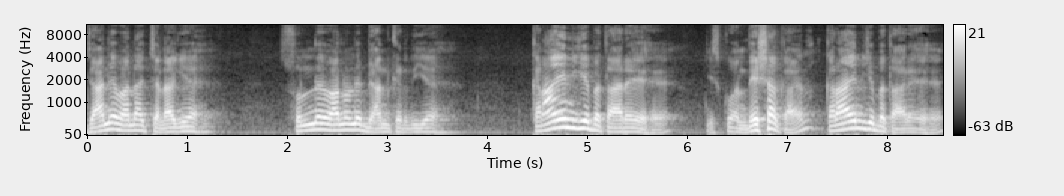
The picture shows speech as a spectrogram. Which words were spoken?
جانے والا چلا گیا ہے۔ سننے والوں نے بیان کر دیا ہے۔ کرائن یہ بتا رہے ہیں جس کو اندیشہ کا ہے نا، کرائن یہ بتا رہے ہیں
